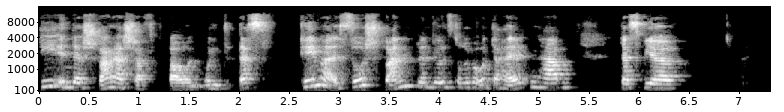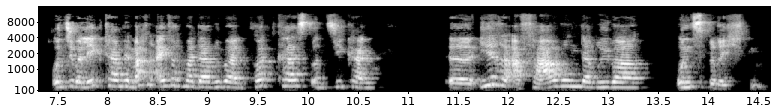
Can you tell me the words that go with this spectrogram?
die in der Schwangerschaft bauen. Und das Thema ist so spannend, wenn wir uns darüber unterhalten haben, dass wir uns überlegt haben, wir machen einfach mal darüber einen Podcast und sie kann äh, ihre Erfahrungen darüber uns berichten.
